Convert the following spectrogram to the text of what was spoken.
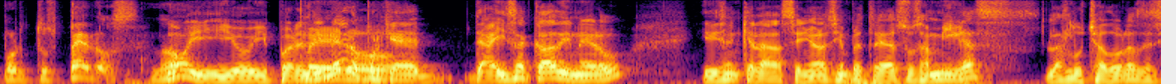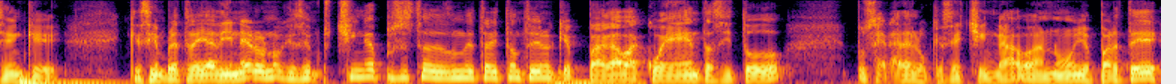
por tus pedos, ¿no? No, y, y- por el Pero- dinero, porque de ahí sacaba dinero y dicen que la señora siempre traía a sus amigas, las luchadoras decían que, que siempre traía dinero, ¿no? Que decían, pues chinga, pues esta de dónde trae tanto dinero que pagaba cuentas y todo, pues era de lo que se chingaba, ¿no? Y aparte,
